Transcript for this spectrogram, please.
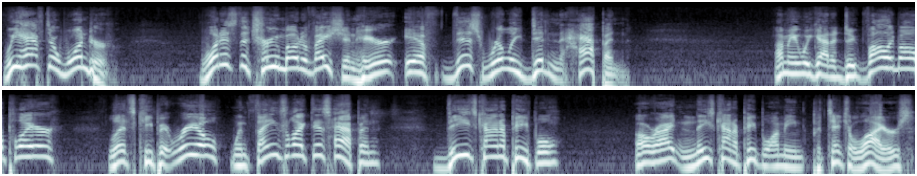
we have to wonder what is the true motivation here if this really didn't happen? I mean, we got a Duke volleyball player. Let's keep it real. When things like this happen, these kind of people, all right, and these kind of people, I mean, potential liars,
